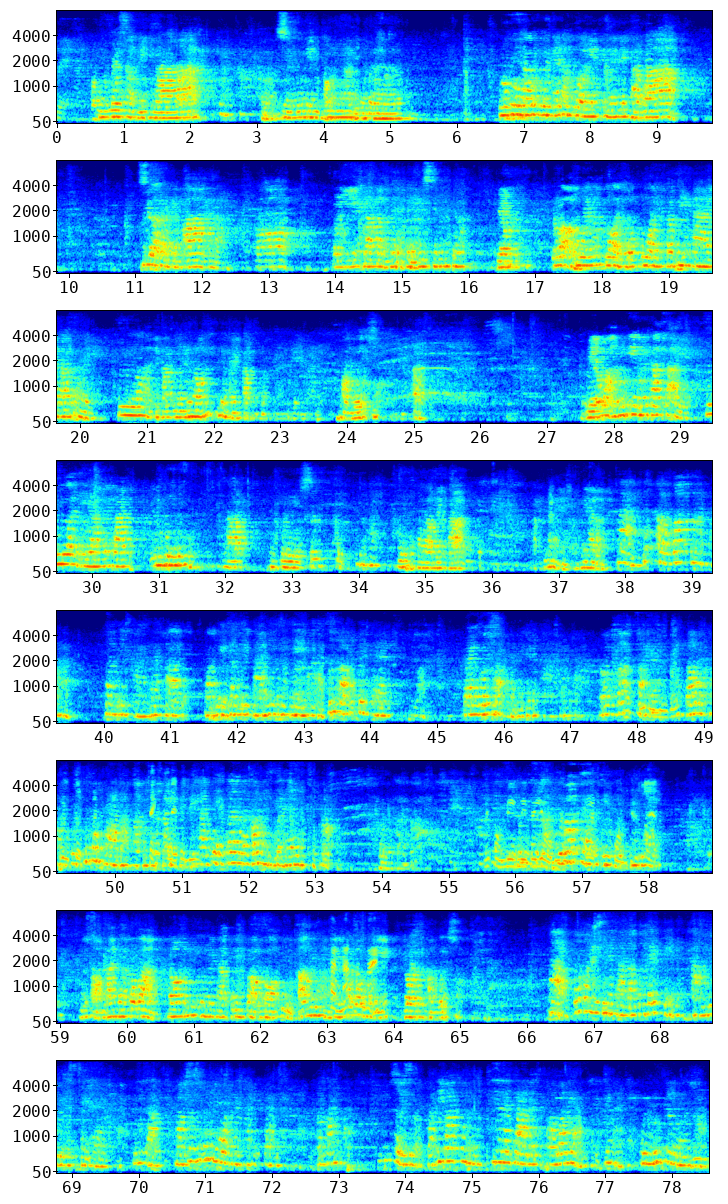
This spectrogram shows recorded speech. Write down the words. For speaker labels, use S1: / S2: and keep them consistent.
S1: คุณครูสวัสดีครับผมชื่อมินของนาดิเบอร์คุณครูครับคุณครูแนะนำตัวนิดนึงได้ไหมครับว่าชื่ออะไรกันบ้างนะครับก็วันนี้ครับมันเป็นเพลงที่ชื่อเดี๋ยวระหว่างครูแนะนำตัวจะรบกวนครับทีมงานนะครับใส่เสื้อนะครับเรียนน้องนิดนึงนะครับความรู้ครับเดี๋ยวระหวังที่นะครับใส่ เสื้อเทียมนะครับคุณครูครับคุณครูชื่อคุณแพรวนะครับที่ไหนครับเนี่ย
S2: ค่ะพวกเราก็มาจากซันเดชานะคะมาเรียนซันเดชาที่ประเทศค่ะซึ่งเราก็เป็นแบรนแบรนด์เวิร์กช็อปแบบนี้นะคะเราก็สอนก็คือผู้บริหารค่ะ
S3: ใส่เข้าเลยเพลลี่
S2: คาเซเตอร์แล้วก็ดีไซเนอร์
S3: ไม่ของดีมีประโยชน์
S2: หรือว่าแบร
S3: ถ้าน
S2: ด์
S3: ที่ผล
S1: มีสองท่านครับระหว่าน้องที่นะครับเป็นกองกองอยู่เขาไม่ถึงนี้เราจะทำเวิร์กช็อป
S2: ค่ะก็วันนี้นะคะเราก็ได้เป็นทาง US Thailand ค่ะที่จะมาช่วยทุกคนนะคะในการสร้างสรรค์ที่สวยสวยๆที่ว่าคุณจินตนาการเลยนะคะว่าอยากเห็นที่ไหนคุณรู้เองนะคะ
